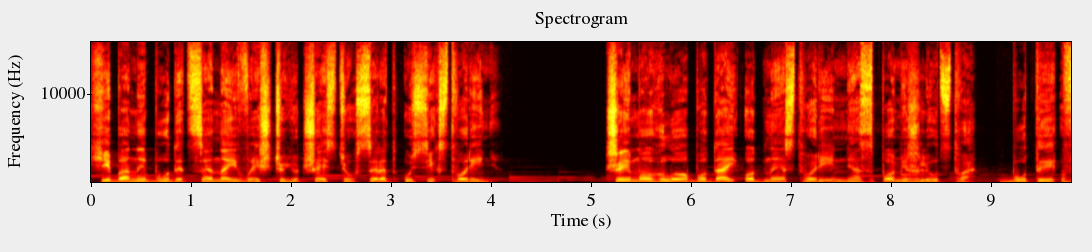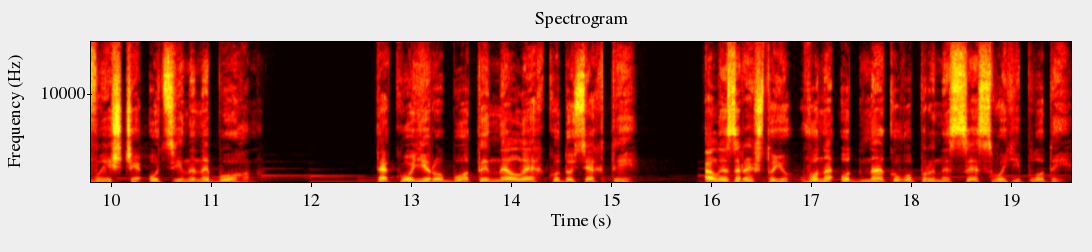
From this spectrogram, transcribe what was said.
хіба не буде це найвищою честю серед усіх створінь? Чи могло бодай одне створіння з поміж людства бути вище оцінене Богом? Такої роботи нелегко досягти, але зрештою вона однаково принесе свої плоди.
